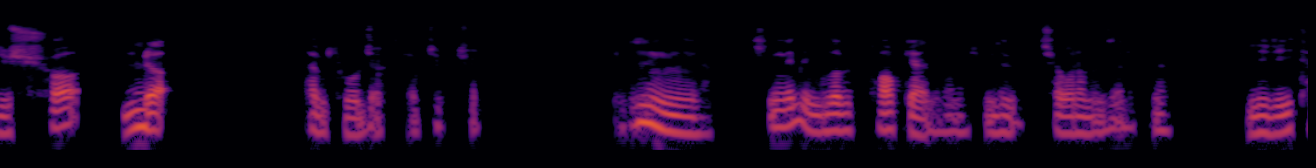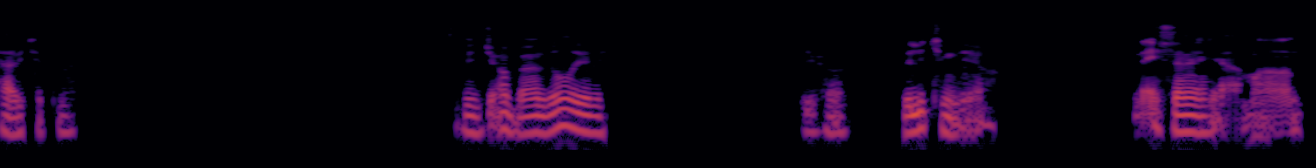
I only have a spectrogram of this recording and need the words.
Düşüyor. Da. Tabii ki vuracaktık yapacak bir şey. Hmm. Şimdi ne bileyim burada bir tuhaf geldi bana. Şimdi Çavaran özellikle. Lily'yi terk etme. Lily, ben de Lily. Lily kimdi ya? Neyse ne ya aman.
